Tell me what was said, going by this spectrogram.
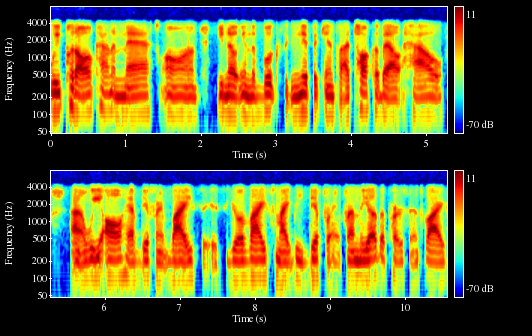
We put all kind of masks on. You know, in the book Significance, I talk about how uh, we all have different vices. Your vice might be different from the other person's vice,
